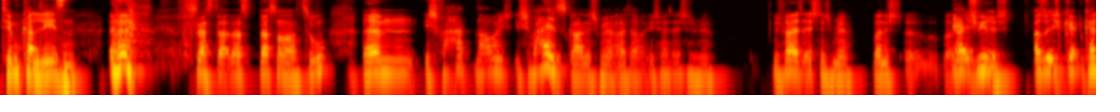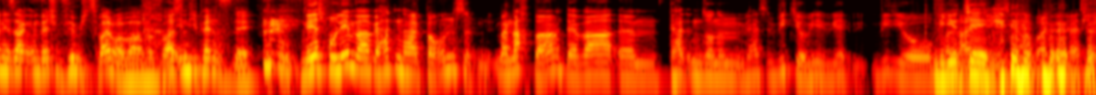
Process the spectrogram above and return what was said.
Tim kann lesen. Das, das, das, das noch dazu. Ähm, ich war, glaube ich, ich weiß gar nicht mehr, Alter. Ich weiß echt nicht mehr. Ich weiß echt nicht mehr. Wann ich, äh, Ja, schwierig. Also ich ka- kann dir sagen, in welchem Film ich zweimal war. Das war Also- Independence Day. Nee, das Problem war, wir hatten halt bei uns, mein Nachbar, der war, ähm, der hat in so einem, wie heißt es, Video, wie, wie, Video Videothek. gearbeitet. Wie heißt das?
